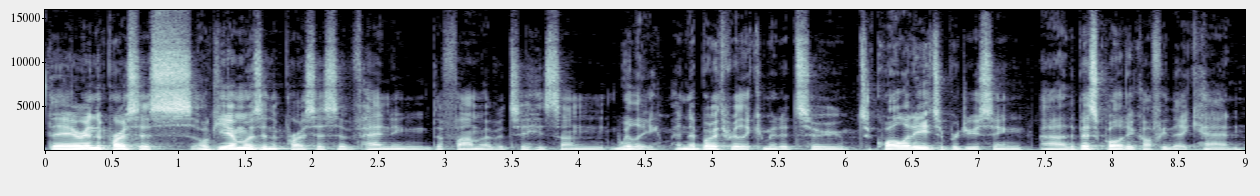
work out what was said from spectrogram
They're in the process, or Guillermo's in the process of handing the farm over to his son Willie, and they're both really committed to, to quality, to producing uh, the best quality coffee they can.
